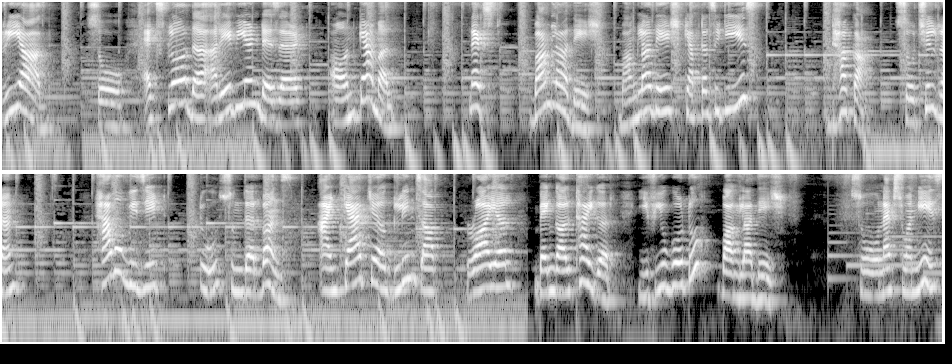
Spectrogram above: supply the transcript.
Riyadh. So, explore the Arabian desert on camel. Next, Bangladesh. Bangladesh capital city is Dhaka. So, children, have a visit to Sundarbans and catch a glimpse of Royal Bengal tiger if you go to Bangladesh. So, next one is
